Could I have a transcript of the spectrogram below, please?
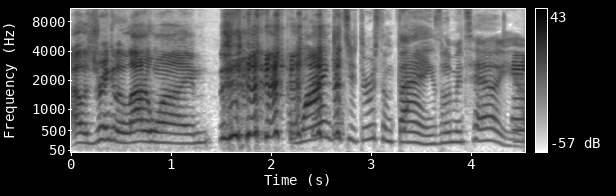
i was drinking a lot of wine wine gets you through some things let me tell you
